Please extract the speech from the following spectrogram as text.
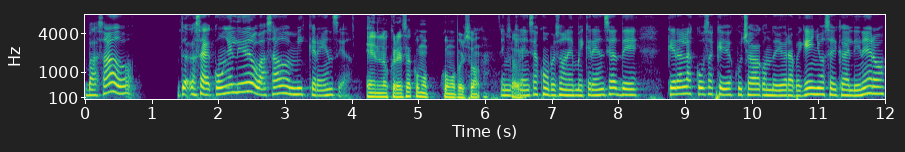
basado, o sea, con el dinero basado en mis creencias. En las creencias como, como persona. en mis ¿sabes? creencias como persona, en mis creencias de qué eran las cosas que yo escuchaba cuando yo era pequeño acerca del dinero,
